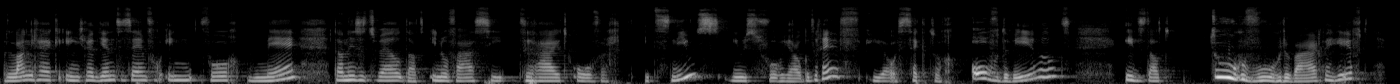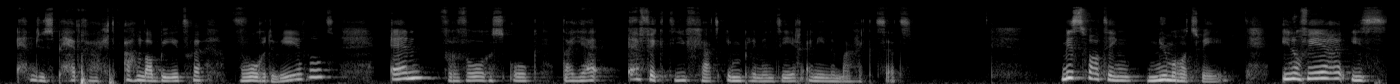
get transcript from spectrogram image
belangrijke ingrediënten zijn voor, in, voor mij, dan is het wel dat innovatie draait over iets nieuws, nieuws voor jouw bedrijf, jouw sector of de wereld, iets dat toegevoegde waarde heeft en dus bijdraagt aan dat betere voor de wereld. En vervolgens ook dat jij effectief gaat implementeren en in de markt zet. Misvatting nummer 2. Innoveren is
